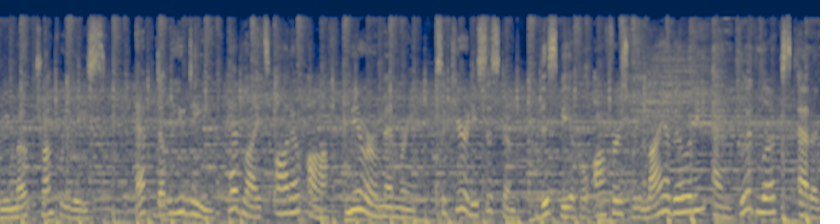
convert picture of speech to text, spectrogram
remote trunk release, FWD, headlights auto off, mirror memory, security system. This vehicle offers reliability and good looks at a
